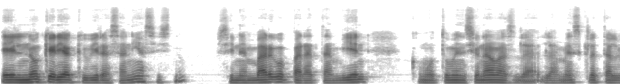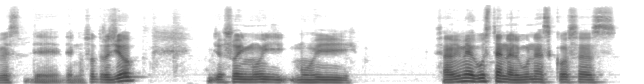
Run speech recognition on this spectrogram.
él no quería que hubiera saniasis, ¿no? Sin embargo, para también, como tú mencionabas, la, mezcla tal vez de, nosotros. Yo, yo soy muy, muy... a mí me gustan algunas cosas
